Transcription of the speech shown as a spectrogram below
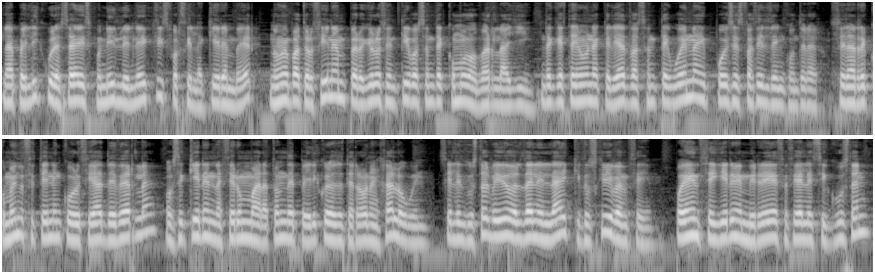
La película está disponible en Netflix por si la quieren ver. No me patrocinan, pero yo lo sentí bastante cómodo verla allí, ya que está en una calidad bastante buena y pues es fácil de encontrar. Se la recomiendo si tienen curiosidad de verla o si quieren hacer un maratón de películas de terror en Halloween. Si les gustó el video, denle like y suscríbanse. Pueden seguirme en mis redes sociales si gustan,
